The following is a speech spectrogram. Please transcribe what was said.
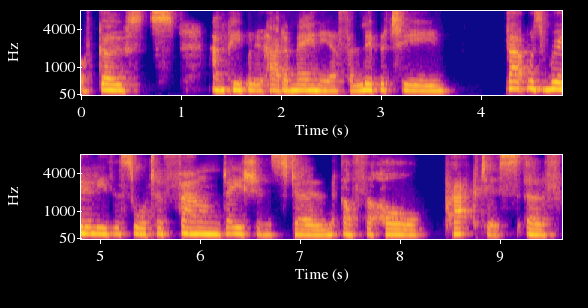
of ghosts, and people who had a mania for liberty. That was really the sort of foundation stone of the whole practice of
